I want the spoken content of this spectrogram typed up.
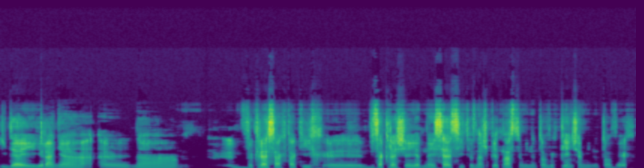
idei grania e, na wykresach takich w zakresie jednej sesji, to znaczy 15-minutowych, 5-minutowych.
